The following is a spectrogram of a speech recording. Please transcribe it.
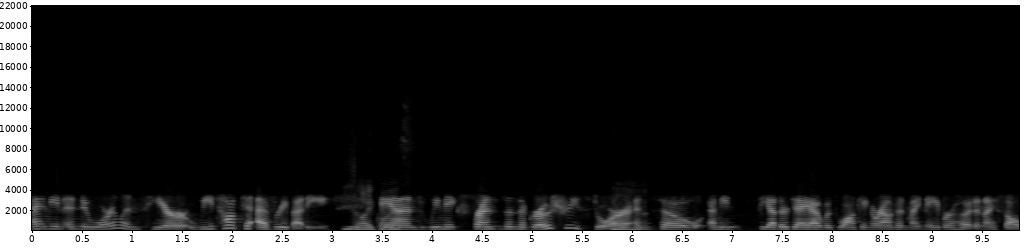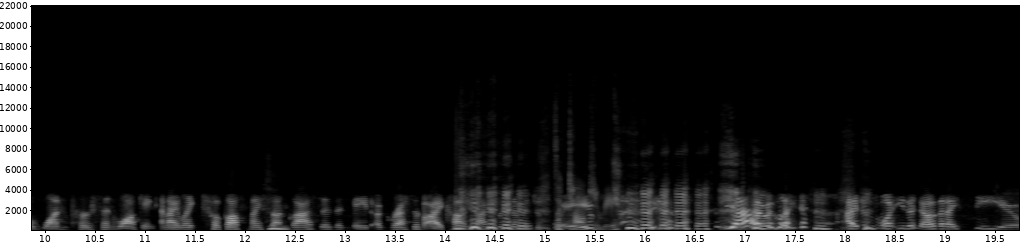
I mean, in New Orleans here, we talk to everybody. likewise. and we make friends in the grocery store. Yeah. And so, I mean, the other day I was walking around in my neighborhood and I saw one person walking, and I like took off my hmm. sunglasses and made aggressive eye contact with them and just It's like, talk waved. to me. Yeah, I was like, I just want you to know that I see you.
